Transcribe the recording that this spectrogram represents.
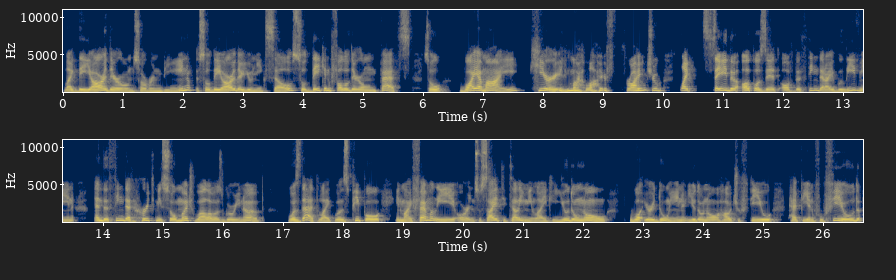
like they are their own sovereign being so they are their unique selves so they can follow their own paths. So why am I here in my life trying to like say the opposite of the thing that I believe in? And the thing that hurt me so much while I was growing up was that like was people in my family or in society telling me like you don't know what you're doing. You don't know how to feel happy and fulfilled.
